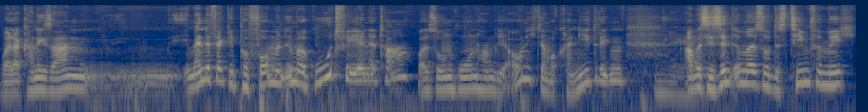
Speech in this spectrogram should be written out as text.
Weil da kann ich sagen, im Endeffekt, die performen immer gut für ihren Etat, weil so einen hohen haben die auch nicht, die haben auch keinen niedrigen. Nee. Aber sie sind immer so das Team für mich,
